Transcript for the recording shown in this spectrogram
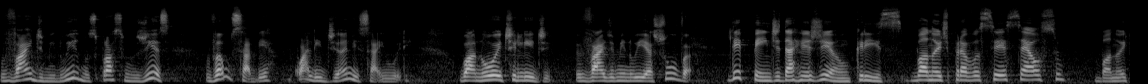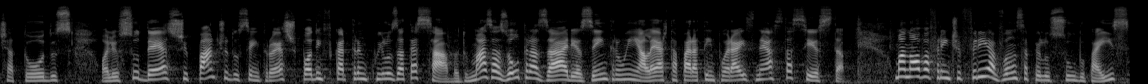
vai diminuir nos próximos dias? Vamos saber com a Lidiane Sayuri. Boa noite, Lid. Vai diminuir a chuva? Depende da região, Cris. Boa noite para você, Celso. Boa noite a todos. Olha, o Sudeste e parte do Centro-Oeste podem ficar tranquilos até sábado, mas as outras áreas entram em alerta para temporais nesta sexta. Uma nova frente fria avança pelo sul do país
